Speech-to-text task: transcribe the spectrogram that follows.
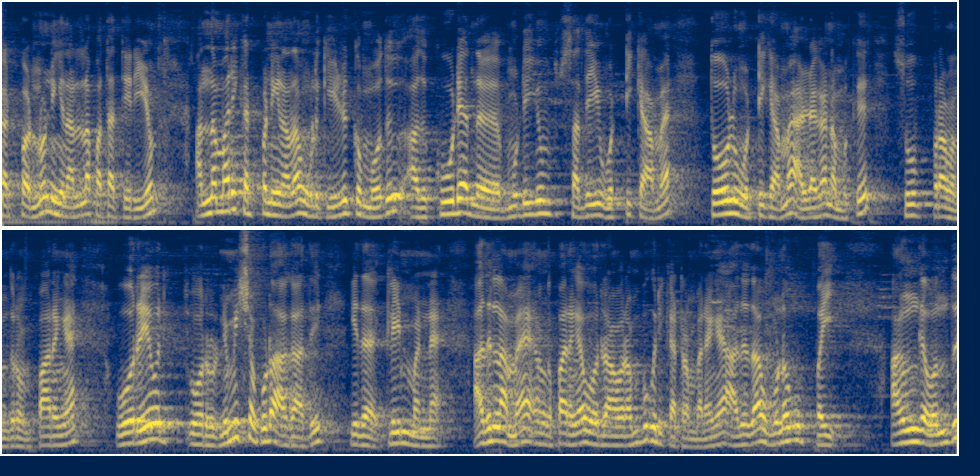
கட் பண்ணணும். நீங்கள் நல்லா பார்த்தா தெரியும். அந்த மாதிரி கட் பண்ணிங்கன்னா தான் உங்களுக்கு இழுக்கும் போது அது கூட அந்த முடியும் சதையும் ஒட்டிக்காமல் தோலும் ஒட்டிக்காமல் அழகாக நமக்கு சூப்பராக வந்துடும் பாருங்கள் ஒரே ஒரு ஒரு நிமிஷம் கூட ஆகாது. இதை க்ளீன் பண்ண. அது இல்லாமல் அங்கே பாருங்கள் ஒரு நான் ஒரு அம்புக்குறி காட்டுறேன் பாருங்கள் அதுதான் உணவு பை. அங்கே வந்து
